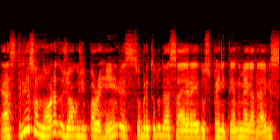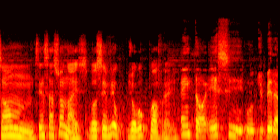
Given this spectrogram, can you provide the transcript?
As trilhas sonoras dos jogos de Power Rangers, sobretudo dessa era aí do Super Nintendo e Mega Drive, são sensacionais. Você viu? Jogou qual, Fred? É, Então, esse, o de Beat'em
